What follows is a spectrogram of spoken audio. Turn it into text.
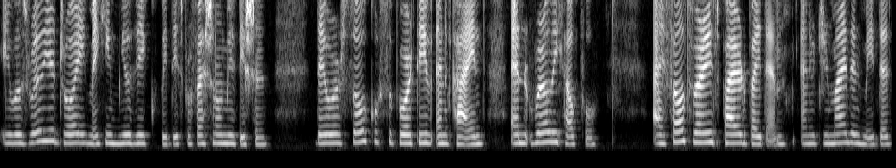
It was really a joy making music with these professional musicians. They were so supportive and kind and really helpful. I felt very inspired by them, and it reminded me that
